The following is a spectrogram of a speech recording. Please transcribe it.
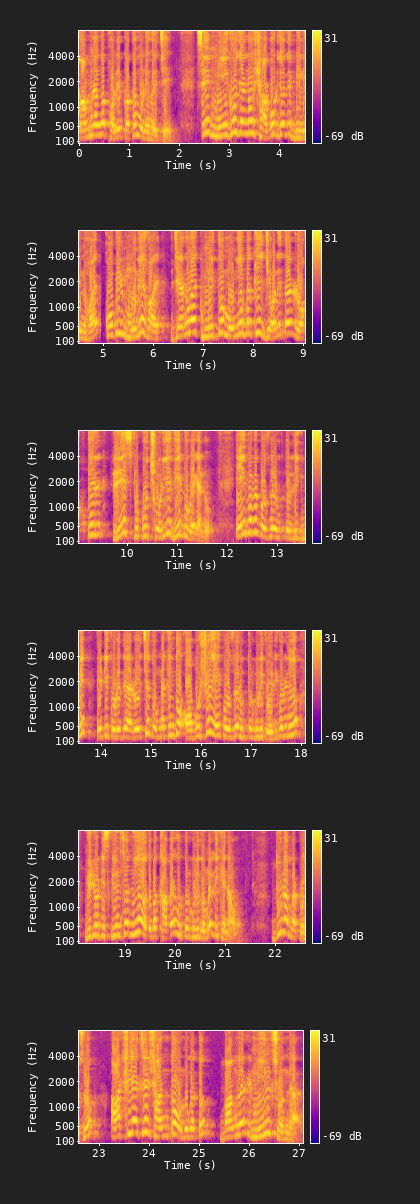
কামরাঙা ফলের কথা মনে হয়েছে। সেই মেঘও যেন সাগর জলে বিলীন হয়, কবির মনে হয় যেন এক মৃত মনিয়া পাখি জলে তার রক্তের রেসটুকু ছড়িয়ে দিয়ে ডুবে গেল। এইভাবে প্রশ্নের উত্তর লিখবে, এটি করে দেওয়া রয়েছে, তোমরা কিন্তু অবশ্যই এই প্রশ্নের উত্তরগুলি তৈরি করে নিও, ভিডিওটি স্ক্রিনশট নিয়ে অথবা খাতায় উত্তরগুলি তোমরা লিখে নাও। দু নম্বর প্রশ্ন, আসিয়াছে শান্ত অনুগত, বাংলার নীল সন্ধ্যা।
